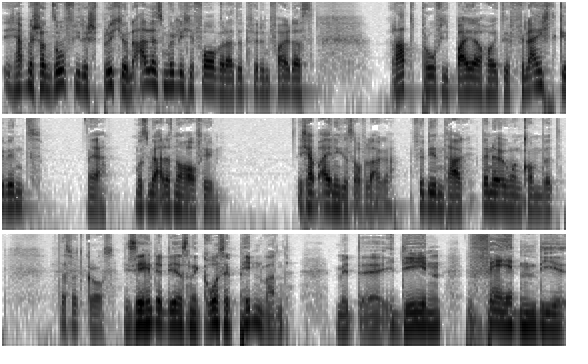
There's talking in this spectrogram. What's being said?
ich habe mir schon so viele Sprüche und alles Mögliche vorbereitet für den Fall, dass Radprofi Bayer heute vielleicht gewinnt. Naja, muss mir alles noch aufheben. Ich habe einiges auf Lager für den Tag, wenn er irgendwann kommen wird. Das wird groß. Ich sehe hinter dir ist eine große Pinnwand mit äh, Ideen, Fäden, die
